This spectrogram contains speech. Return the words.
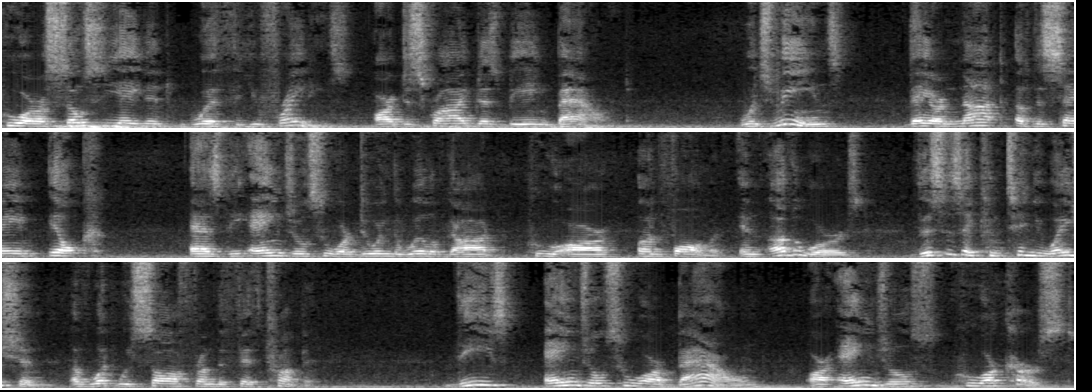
who are associated with the Euphrates are described as being bound, which means they are not of the same ilk as the angels who are doing the will of God who are unfallen. In other words, this is a continuation of what we saw from the fifth trumpet. These angels who are bound are angels who are cursed.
